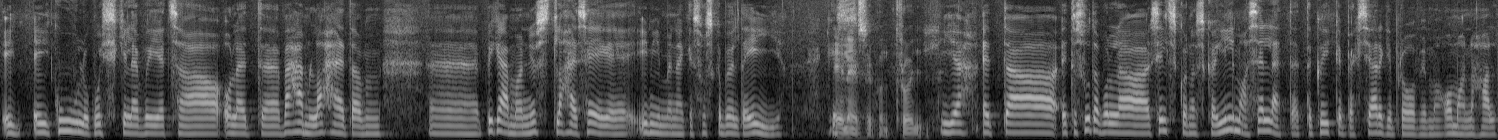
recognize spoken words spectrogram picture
ei, ei kuulu kuskile või et sa oled vähem lahedam pigem on just lahe see inimene, kes oskab öelda ei kes.... enesekontroll. jah, et ta, et ta suudab olla seltskonnas ka ilma selleta, et ta kõike peaks järgi proovima oma nahal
